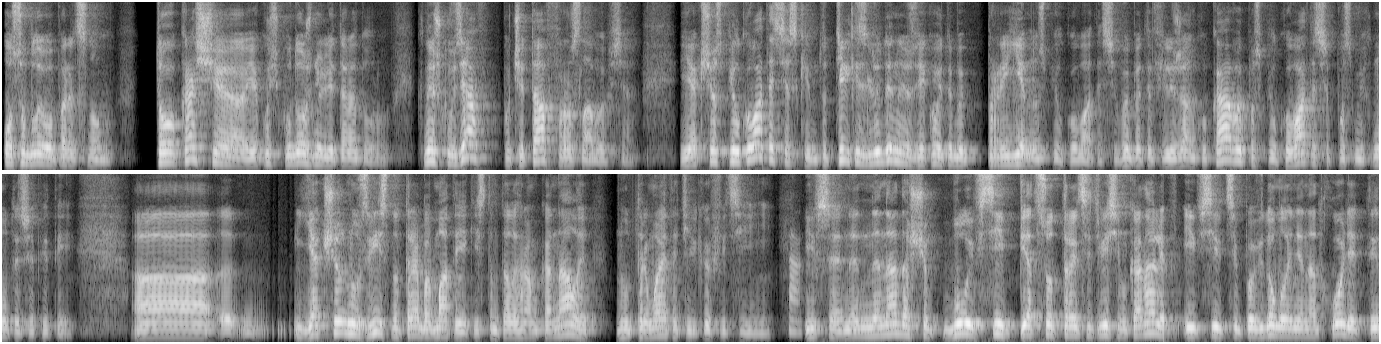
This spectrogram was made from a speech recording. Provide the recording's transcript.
особливо перед сном, то краще якусь художню літературу. Книжку взяв, почитав, розслабився. І Якщо спілкуватися з ким, то тільки з людиною, з якою тобі приємно спілкуватися, випити філіжанку кави, поспілкуватися, посміхнутися, піти. А, е, якщо, ну звісно, треба мати якісь там телеграм-канали, ну тримайте тільки офіційні. Так. І все. Не, не треба, щоб були всі 538 каналів, і всі ці повідомлення надходять. Ти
